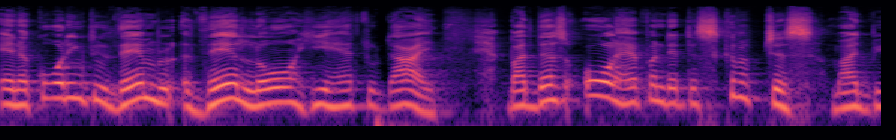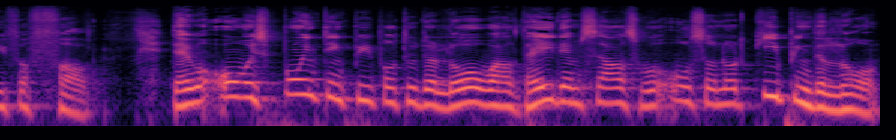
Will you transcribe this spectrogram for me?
And according to them, their law, he had to die. But this all happened that the scriptures might be fulfilled. They were always pointing people to the law while they themselves were also not keeping the law.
